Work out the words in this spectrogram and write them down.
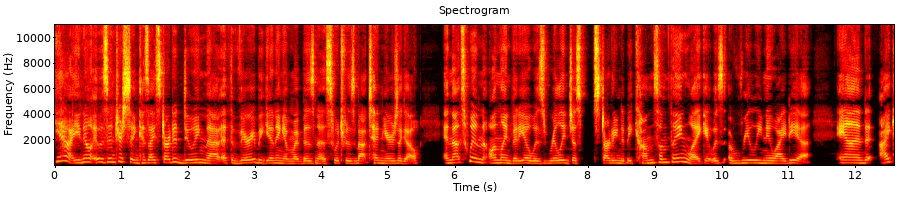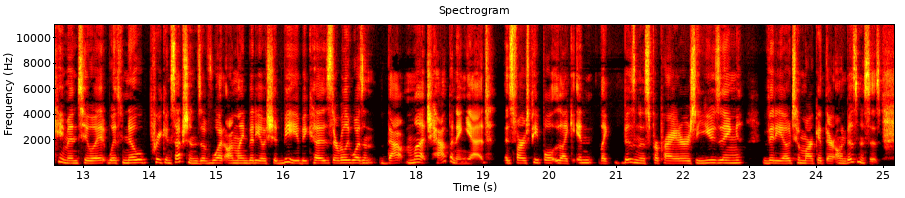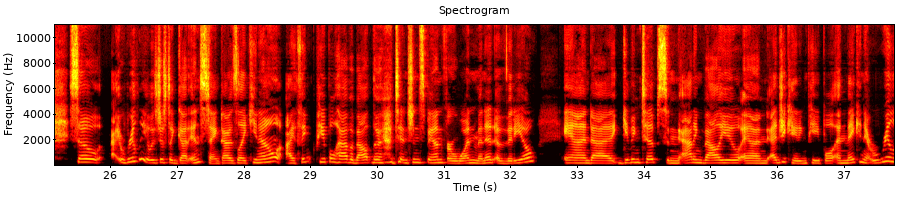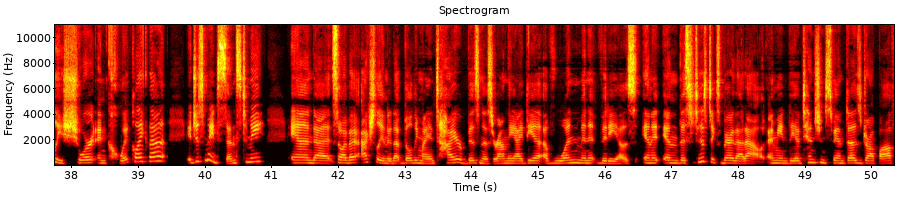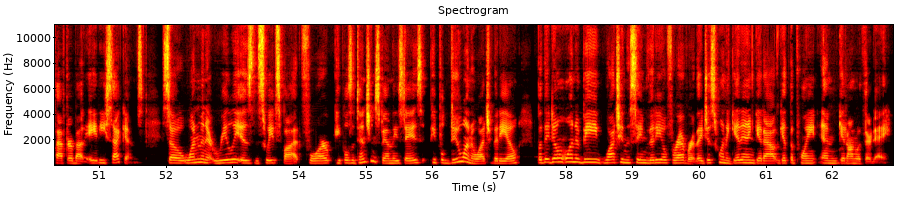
Yeah, you know, it was interesting because I started doing that at the very beginning of my business, which was about 10 years ago. And that's when online video was really just starting to become something like it was a really new idea. And I came into it with no preconceptions of what online video should be because there really wasn't that much happening yet as far as people like in like business proprietors using video to market their own businesses. So I, really it was just a gut instinct. I was like, you know, I think people have about the attention span for 1 minute of video and uh, giving tips and adding value and educating people and making it really short and quick like that. It just made sense to me. And uh, so I've actually ended up building my entire business around the idea of one minute videos. And it, and the statistics bear that out. I mean, the attention span does drop off after about 80 seconds. So one minute really is the sweet spot for people's attention span these days. People do want to watch video, but they don't want to be watching the same video forever. They just want to get in, get out, get the point, and get on with their day.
